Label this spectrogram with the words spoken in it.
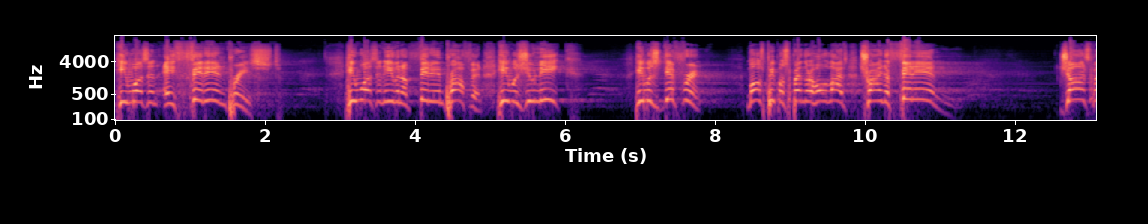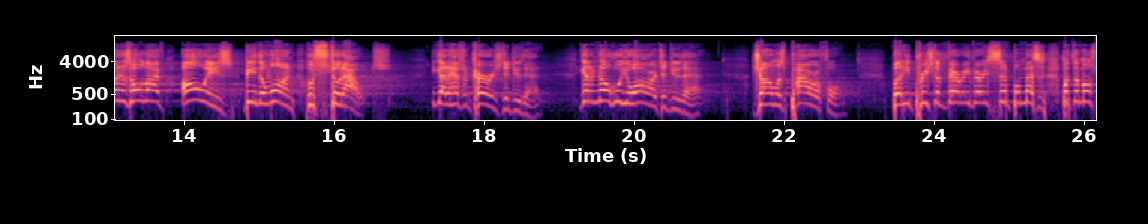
he wasn't a fit in priest. He wasn't even a fit in prophet. He was unique. He was different. Most people spend their whole lives trying to fit in. John spent his whole life always being the one who stood out. You got to have some courage to do that. You got to know who you are to do that. John was powerful, but he preached a very, very simple message. But the most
